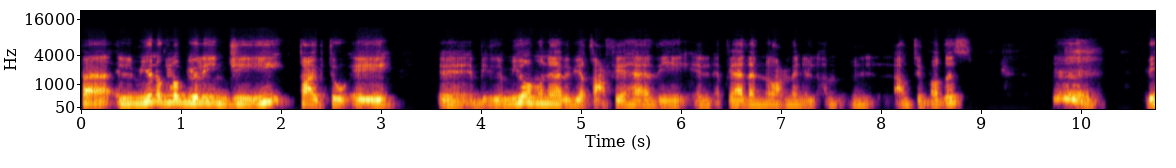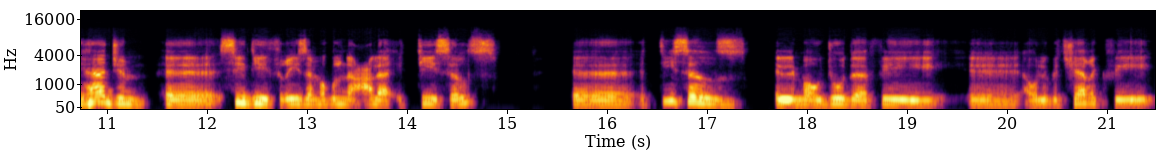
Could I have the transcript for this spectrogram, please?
فال immunoglobulin G type 2 a ال muromonab بيقع في هذه في هذا النوع من ال antibodies بيهاجم سي دي 3 زي ما قلنا على ال T cells ال T cells اللي موجودة في أو اللي بتشارك في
